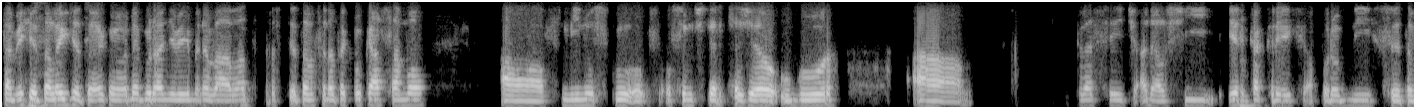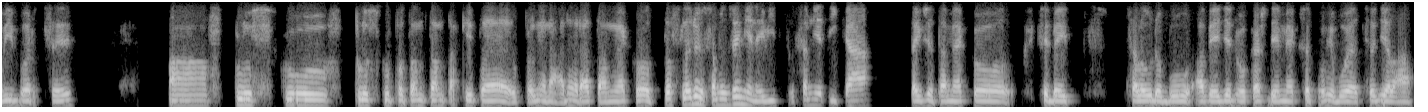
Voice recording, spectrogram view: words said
Tam jich je tolik, že to jako nebudu ani vyjmenovávat, prostě tam se na to kouká samo a v mínusku v 8.4, že jo, Ugur a Kvesič a další, Jirka Krych a podobní světoví borci. A v plusku, v plusku potom tam taky to je úplně nádhera. Tam jako to sleduju samozřejmě nejvíc, co se mě týká, takže tam jako chci být celou dobu a vědět o každém, jak se pohybuje, co dělá.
